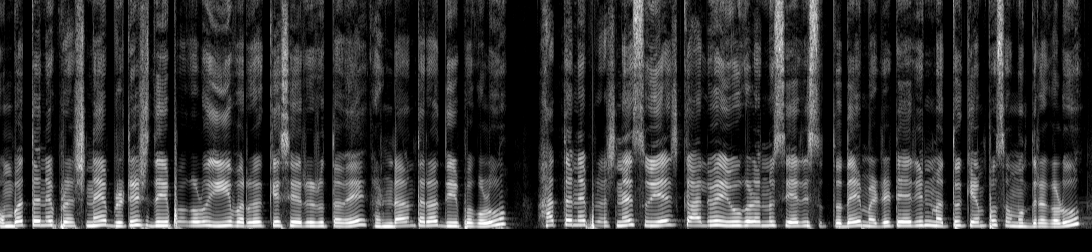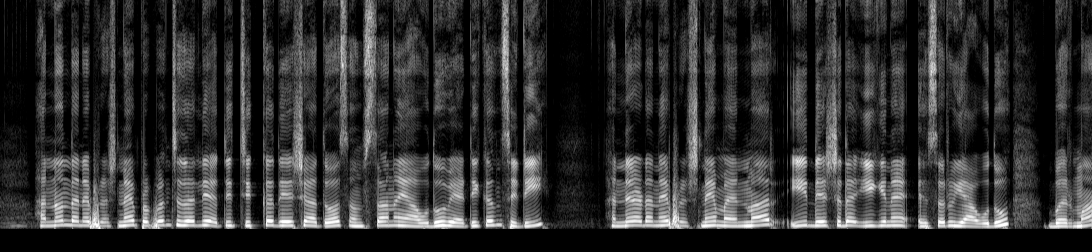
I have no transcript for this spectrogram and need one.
ಒಂಬತ್ತನೇ ಪ್ರಶ್ನೆ, ಬ್ರಿಟಿಷ್ ದ್ವೀಪಗಳು ಈ ವರ್ಗಕ್ಕೆ ಸೇರಿರುತ್ತವೆ. ಖಂಡಾಂತರ ದ್ವೀಪಗಳು ಹತ್ತನೇ ಪ್ರಶ್ನೆ, ಸುಯೇಜ್ ಕಾಲುವೆ ಇವುಗಳನ್ನು ಸೇರಿಸುತ್ತದೆ. ಮೆಡಿಟೇರಿಯನ್ ಮತ್ತು ಕೆಂಪು ಸಮುದ್ರಗಳು. ಹನ್ನೊಂದನೇ ಪ್ರಶ್ನೆ, ಪ್ರಪಂಚದಲ್ಲಿ ಅತಿ ಚಿಕ್ಕ ದೇಶ ಅಥವಾ ಸಂಸ್ಥಾನ ಯಾವುದು? Vatican City. ಹನ್ನೆರಡನೇ ಪ್ರಶ್ನೆ, ಮ್ಯಾನ್ಮಾರ್. ಈ ದೇಶದ ಈಗಿನ ಹೆಸರು ಯಾವುದು? ಬರ್ಮಾ.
